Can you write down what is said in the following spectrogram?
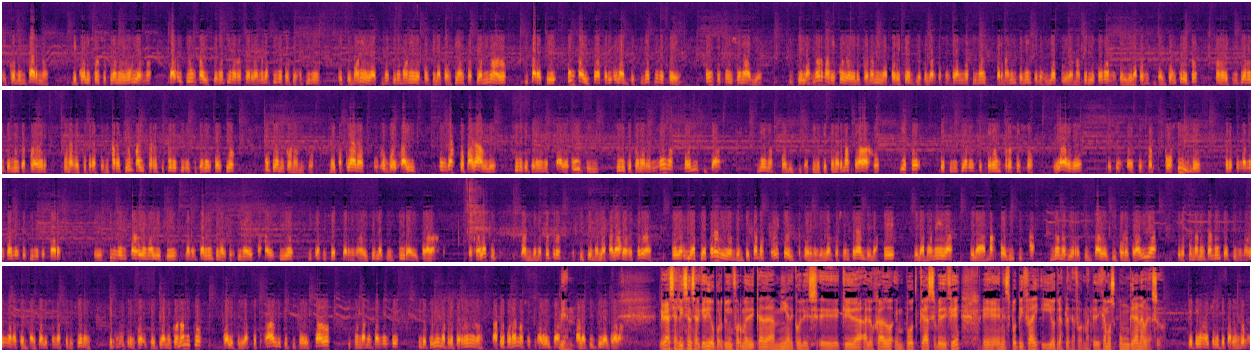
eh, comentarnos de cuáles son sus planes de gobierno, saber que un país que no tiene reservas no las tiene porque no tiene este, monedas, si no tiene monedas porque la confianza se ha minado, y para que un país pueda salir adelante si no tiene fe en sus funcionarios y que las normas de juego de la economía, por ejemplo, que el Banco Central no financie permanentemente los dilatos de la materia económica y de la política en concreto, bueno, definitivamente nunca puede haber una recuperación. Y para que un país se recupere tiene que tener, Sergio, un plan económico, metas claras, un rumbo de país, un gasto pagable, tiene que tener un Estado útil, tiene que tener menos política, menos política, tiene que tener más trabajo, y eso definitivamente será un proceso largo, es un proceso posible, pero fundamentalmente tiene que estar eh, cimentado en algo que lamentablemente en Argentina ha desaparecido y casi se ha exterminado, y que es la cultura del trabajo. Ojalá que cuando nosotros escuchemos la palabra reserva, puedan ir hacia atrás de donde empezamos todo esto y acuerden del Banco Central, de la fe, de la moneda, de la más política, no nos dio resultado aquí por otra vía, pero fundamentalmente a quienes nos vengan a contar cuáles son las soluciones, que muestren cuál es el plan económico, cuál es el gasto probable, qué tipo de Estado, y fundamentalmente si lo que vienen a proponernos, a proponernos es una vuelta a la cultura del trabajo. Gracias, licenciar querido, por tu informe de cada miércoles. Eh, queda alojado en podcast BDG, eh, en Spotify y otras plataformas. Te dejamos un gran abrazo. Que tengan una excelente tarde, un buen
